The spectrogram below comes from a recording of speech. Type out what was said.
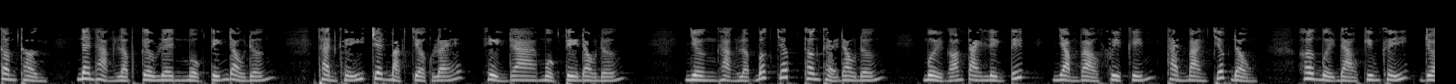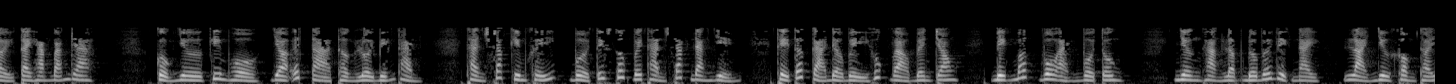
tâm thần, nên hàng lập kêu lên một tiếng đau đớn. Thành khí trên mặt chợt lóe, hiện ra một tia đau đớn. Nhưng hàng lập bất chấp thân thể đau đớn, mười ngón tay liên tiếp nhằm vào phi kiếm thành màn chớp động, hơn mười đạo kim khí rời tay hắn bắn ra. Cũng như kim hồ do ít tà thần lôi biến thành, thành sắc kim khí vừa tiếp xúc với thành sắc đang diệm, thì tất cả đều bị hút vào bên trong, biến mất vô ảnh vô tung. Nhưng Hàng Lập đối với việc này lại như không thấy,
